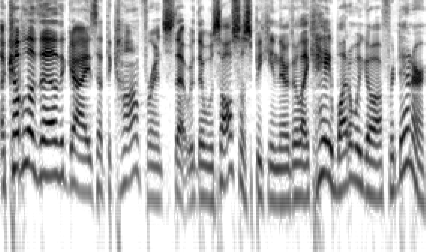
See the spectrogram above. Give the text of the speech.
a couple of the other guys at the conference that, that was also speaking there, they're like, hey, why don't we go out for dinner?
